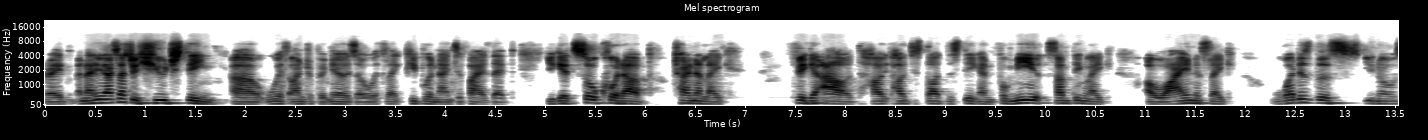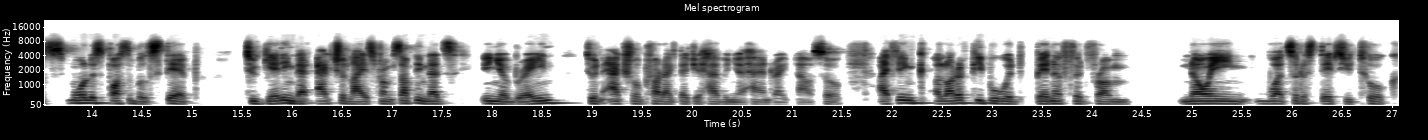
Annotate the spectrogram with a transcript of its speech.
right? And I think that's such a huge thing uh, with entrepreneurs or with like people in nine to five that you get so caught up trying to like figure out how, how to start this thing. And for me, something like a wine is like, what is this, you know, smallest possible step to getting that actualized from something that's in your brain to an actual product that you have in your hand right now. So I think a lot of people would benefit from knowing what sort of steps you took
